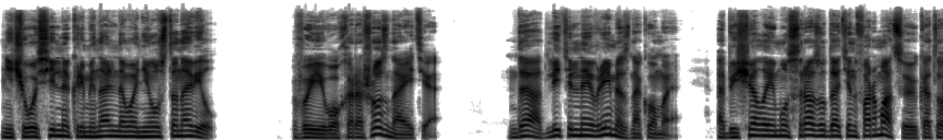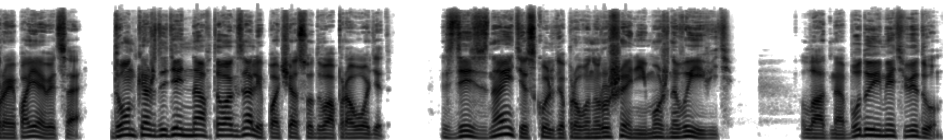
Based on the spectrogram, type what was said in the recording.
ничего сильно криминального не установил. Вы его хорошо знаете? Да, длительное время знакомы. Обещала ему сразу дать информацию, которая появится. Да он каждый день на автовокзале по часу-два проводит. Здесь знаете, сколько правонарушений можно выявить? Ладно, буду иметь в виду,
